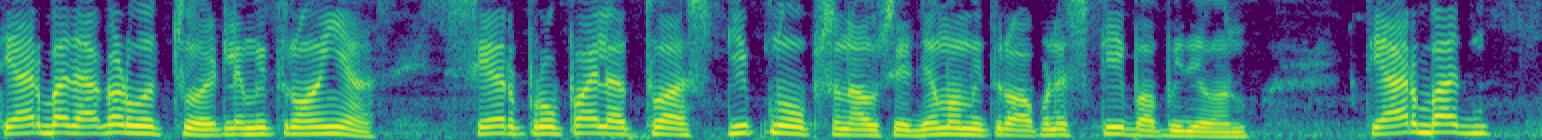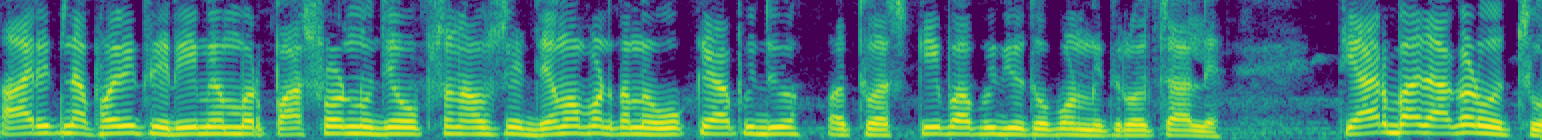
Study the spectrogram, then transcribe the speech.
ત્યારબાદ આગળ વધશો એટલે મિત્રો અહીંયા શેર પ્રોફાઇલ અથવા સ્કીપનો ઓપ્શન આવશે, જેમાં મિત્રો આપણે સ્કીપ આપી દેવાનું. ત્યારબાદ આ રીતના ફરીથી રીમેમ્બર પાસવર્ડનું જે ઓપ્શન આવશે, જેમાં પણ તમે ઓકે આપી દો અથવા સ્કીપ આપી દો તો પણ મિત્રો ચાલે. ત્યારબાદ આગળ વધશો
